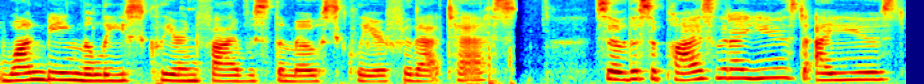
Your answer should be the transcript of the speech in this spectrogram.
one being the least clear and five was the most clear for that test. So the supplies that I used, I used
